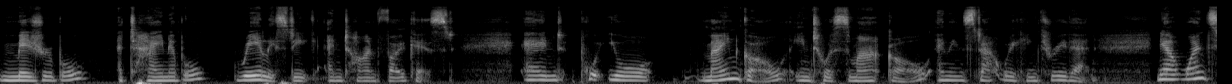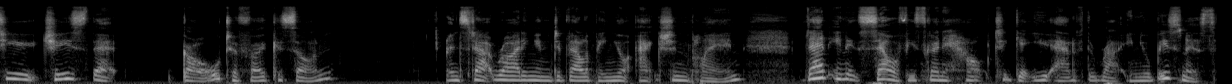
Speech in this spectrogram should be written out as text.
measurable, attainable, realistic, and time focused. And put your main goal into a SMART goal and then start working through that. Now, once you choose that goal to focus on, and start writing and developing your action plan, that in itself is going to help to get you out of the rut in your business.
